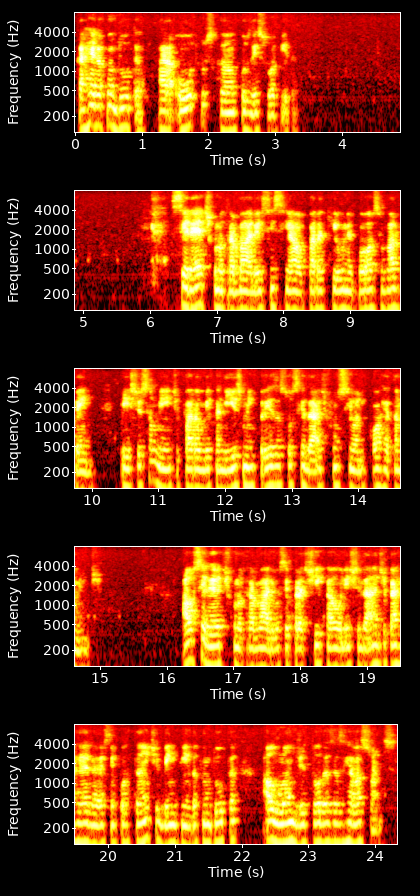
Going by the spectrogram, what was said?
carrega conduta para outros campos de sua vida. Ser ético no trabalho é essencial para que o negócio vá bem, e especialmente para o mecanismo empresa-sociedade funcione corretamente. Ao ser ético no trabalho, você pratica a honestidade e carrega esta importante e bem-vinda conduta ao longo de todas as relações.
